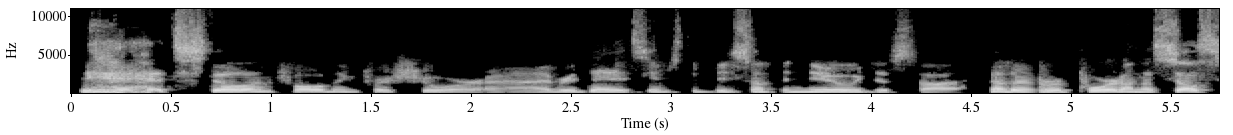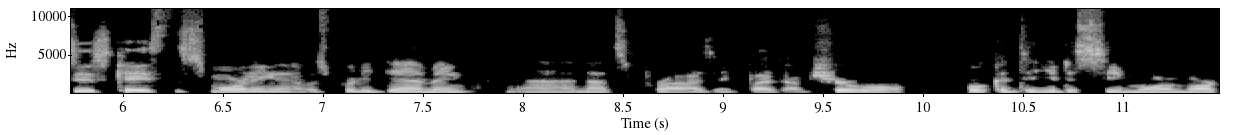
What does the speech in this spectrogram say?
Yeah, it's still unfolding for sure. Uh, every day it seems to be something new. We just saw another report on the Celsius case this morning, and that was pretty damning. Uh, not surprising, but I'm sure we'll we'll continue to see more and more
